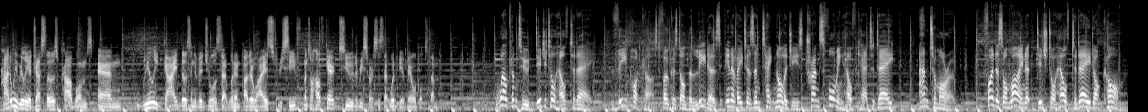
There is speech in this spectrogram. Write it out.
how do we really address those problems and really guide those individuals that wouldn't otherwise receive mental health care to the resources that would be available to them? Welcome to Digital Health Today, the podcast focused on the leaders, innovators, and technologies transforming healthcare today and tomorrow. Find us online at digitalhealthtoday.com.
